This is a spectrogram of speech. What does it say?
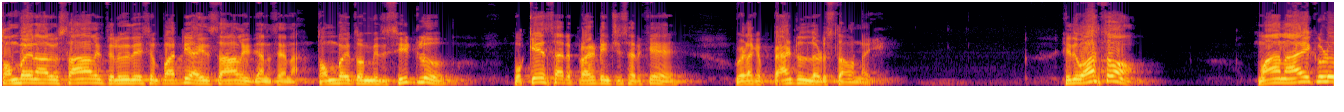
తొంభై నాలుగు స్థానాలకు తెలుగుదేశం పార్టీ ఐదు స్థానాలకు జనసేన. తొంభై తొమ్మిది సీట్లు ఒకేసారి ప్రకటించేసరికే వీళ్ళకి ప్యాంట్లు నడుస్తూ ఉన్నాయి. ఇది వాస్తవం. మా నాయకుడు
